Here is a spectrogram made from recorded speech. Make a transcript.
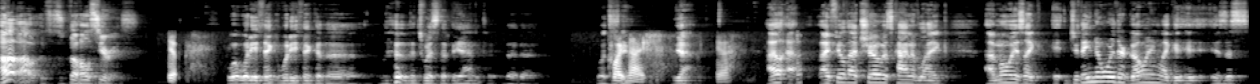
Oh, oh, it's the whole series. Yep. What, what do you think? What do you think of the the twist at the end? That uh, what's quite nice. Yeah, yeah. I I feel that show is kind of like I'm always like, do they know where they're going? Like, is this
